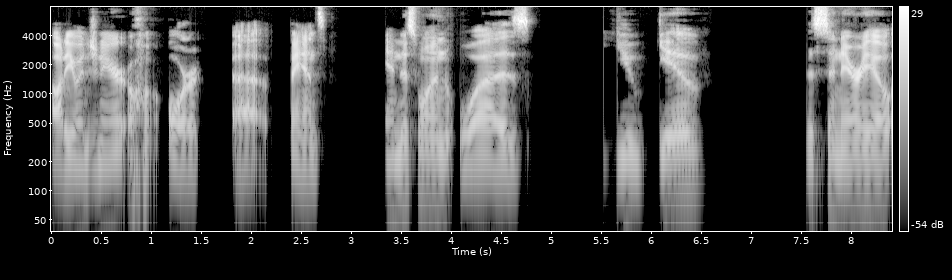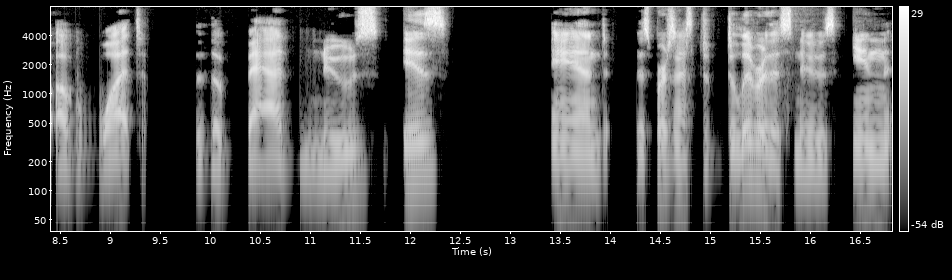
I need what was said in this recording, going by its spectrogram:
audio engineer or, or uh, fans. And this one was you give the scenario of what the bad news is, and this person has to deliver this news in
